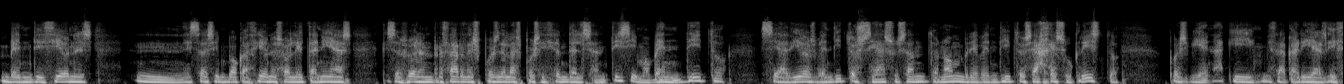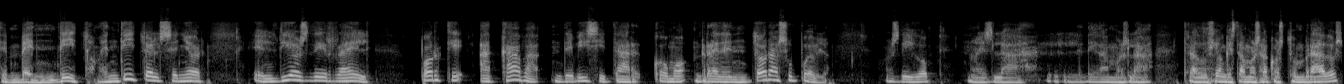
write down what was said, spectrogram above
bendiciones esas invocaciones o letanías que se suelen rezar después de la exposición del Santísimo. Bendito sea Dios, bendito sea su santo nombre, bendito sea Jesucristo. Pues bien, aquí Zacarías dice, bendito, bendito el Señor, el Dios de Israel, porque acaba de visitar como redentor a su pueblo. Os digo, no es la, digamos, la traducción que estamos acostumbrados,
